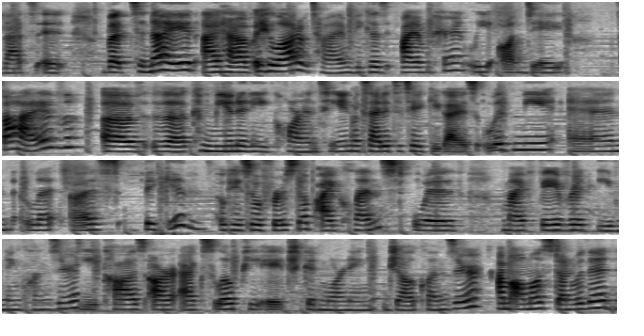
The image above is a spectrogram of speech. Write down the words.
that's it. But tonight, I have a lot of time because I am currently on day five of the community quarantine. I'm excited to take you guys with me and let us begin. Okay, so first up, I cleansed with my favorite evening cleanser, the COSRX Low pH Good Morning Gel Cleanser. I'm almost done with it,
